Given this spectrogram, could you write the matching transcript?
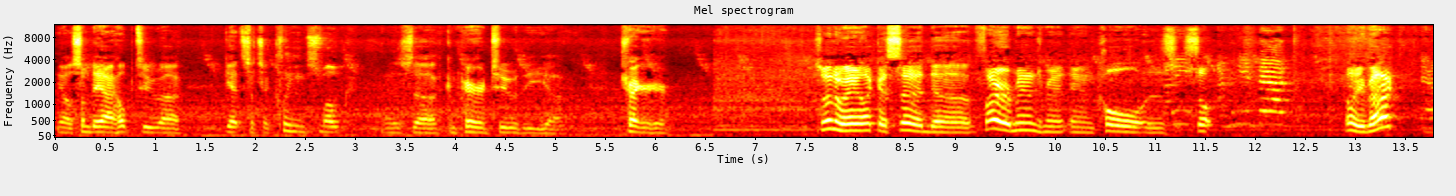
you know, someday I hope to uh, get such a clean smoke as uh, compared to the uh, Traeger here. So anyway, like I said, uh, fire management and coal is so. I'm getting back. Oh, you're back? Yeah.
